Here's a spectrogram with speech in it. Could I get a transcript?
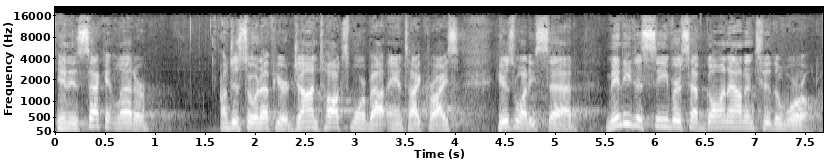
In his second letter, I'll just throw it up here. John talks more about Antichrist. Here's what he said Many deceivers have gone out into the world.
